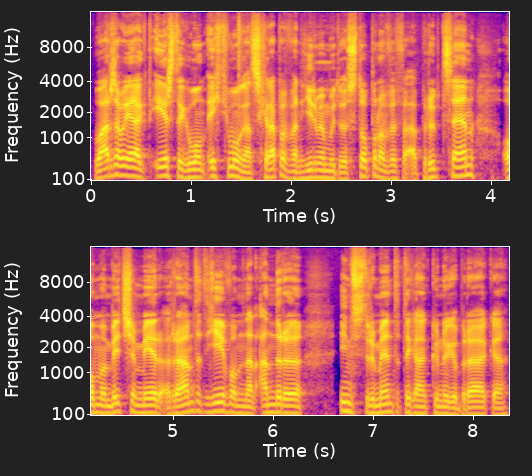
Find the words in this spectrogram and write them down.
waar zou je eigenlijk het eerste gewoon echt gewoon gaan schrappen van hiermee moeten we stoppen of even abrupt zijn, om een beetje meer ruimte te geven om dan andere instrumenten te gaan kunnen gebruiken.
